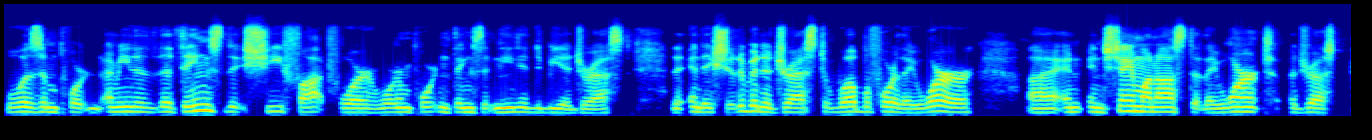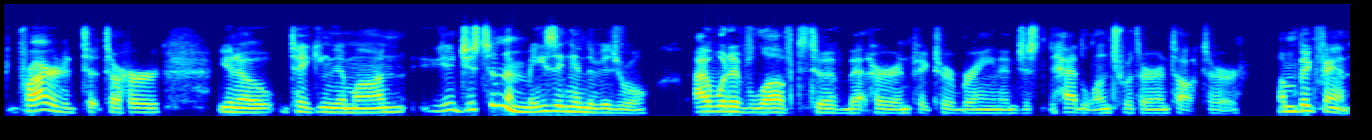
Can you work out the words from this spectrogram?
was important. I mean, the, the, things that she fought for were important things that needed to be addressed, and they should have been addressed well before they were. Uh, and, and shame on us that they weren't addressed prior to, to her, you know, taking them on. You're just an amazing individual. I would have loved to have met her and picked her brain and just had lunch with her and talked to her. I'm a big fan.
